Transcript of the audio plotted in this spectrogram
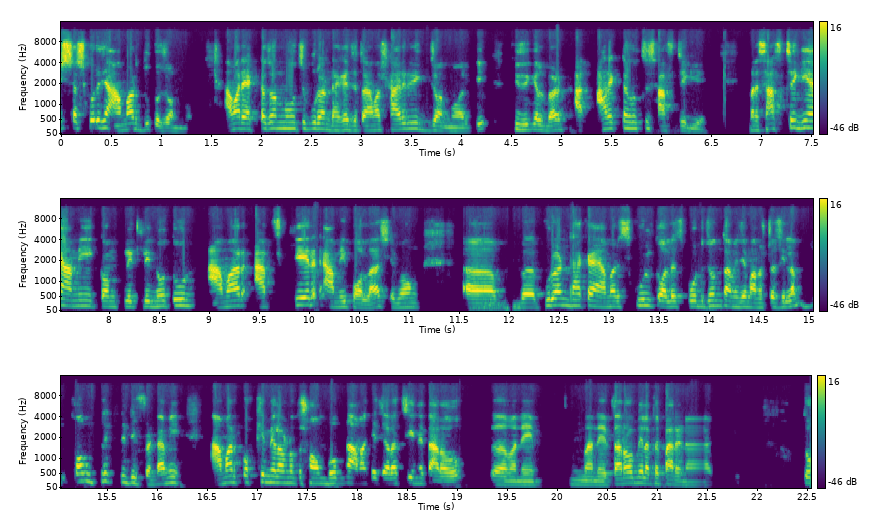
বিশ্বাস করি যে আমার দুটো জন্ম। আমার একটা জন্ম হচ্ছে পুরান ঢাকায়, যেটা আমার শারীরিক জন্ম আর কি ফিজিক্যাল বার্থ আরেকটা হচ্ছে শাস্ত্রে গিয়ে। মানে শাস্ত্রে গিয়ে আমি কমপ্লিটলি নতুন আমার আজকের আমি পলাশ এবং পুরান ঢাকায় আমার স্কুল কলেজ পর্যন্ত আমি যে মানুষটা ছিলাম কমপ্লিটলি ডিফারেন্ট আমি আমার পক্ষে মেলানো তো সম্ভব না আমাকে যারা চিনে তারাও মানে মানে তারাও মেলাতে পারে না। তো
